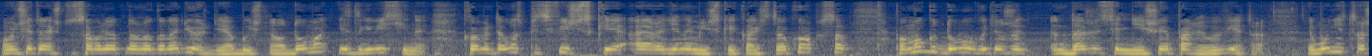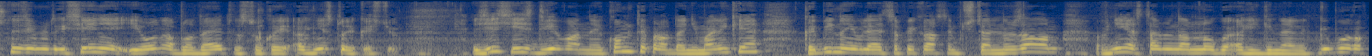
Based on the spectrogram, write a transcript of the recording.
Он считает, что самолет намного надежнее обычного дома из древесины. Кроме того, специфические аэродинамические качества корпуса помогут дому выдержать даже сильнейшие порывы ветра. Ему не страшны землетрясения, и он обладает высокой огнестойкостью. Здесь есть две ванные комнаты, правда они маленькие. Кабина является прекрасным читальным залом. В ней оставлено много оригинальных приборов.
